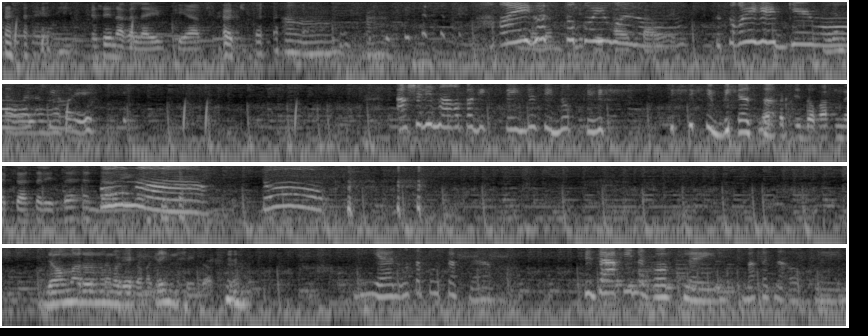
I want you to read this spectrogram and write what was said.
Kasi naka-live kaya frog. Oo. Ay, gusto ko yung ano. Gusto ko yung headgear mo. Hanggang tawa lang ako eh. Actually, makakapag-explain dyan si Doc eh. Biyasa. Dapat si Doc ang nagsasalita. Oo nga. Doc. Hindi ako marunong mag-explain. Mag-explain, Doc. Hindi yan, usap-usap lang. Si Zaki nag-offline. Bakit na offline?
